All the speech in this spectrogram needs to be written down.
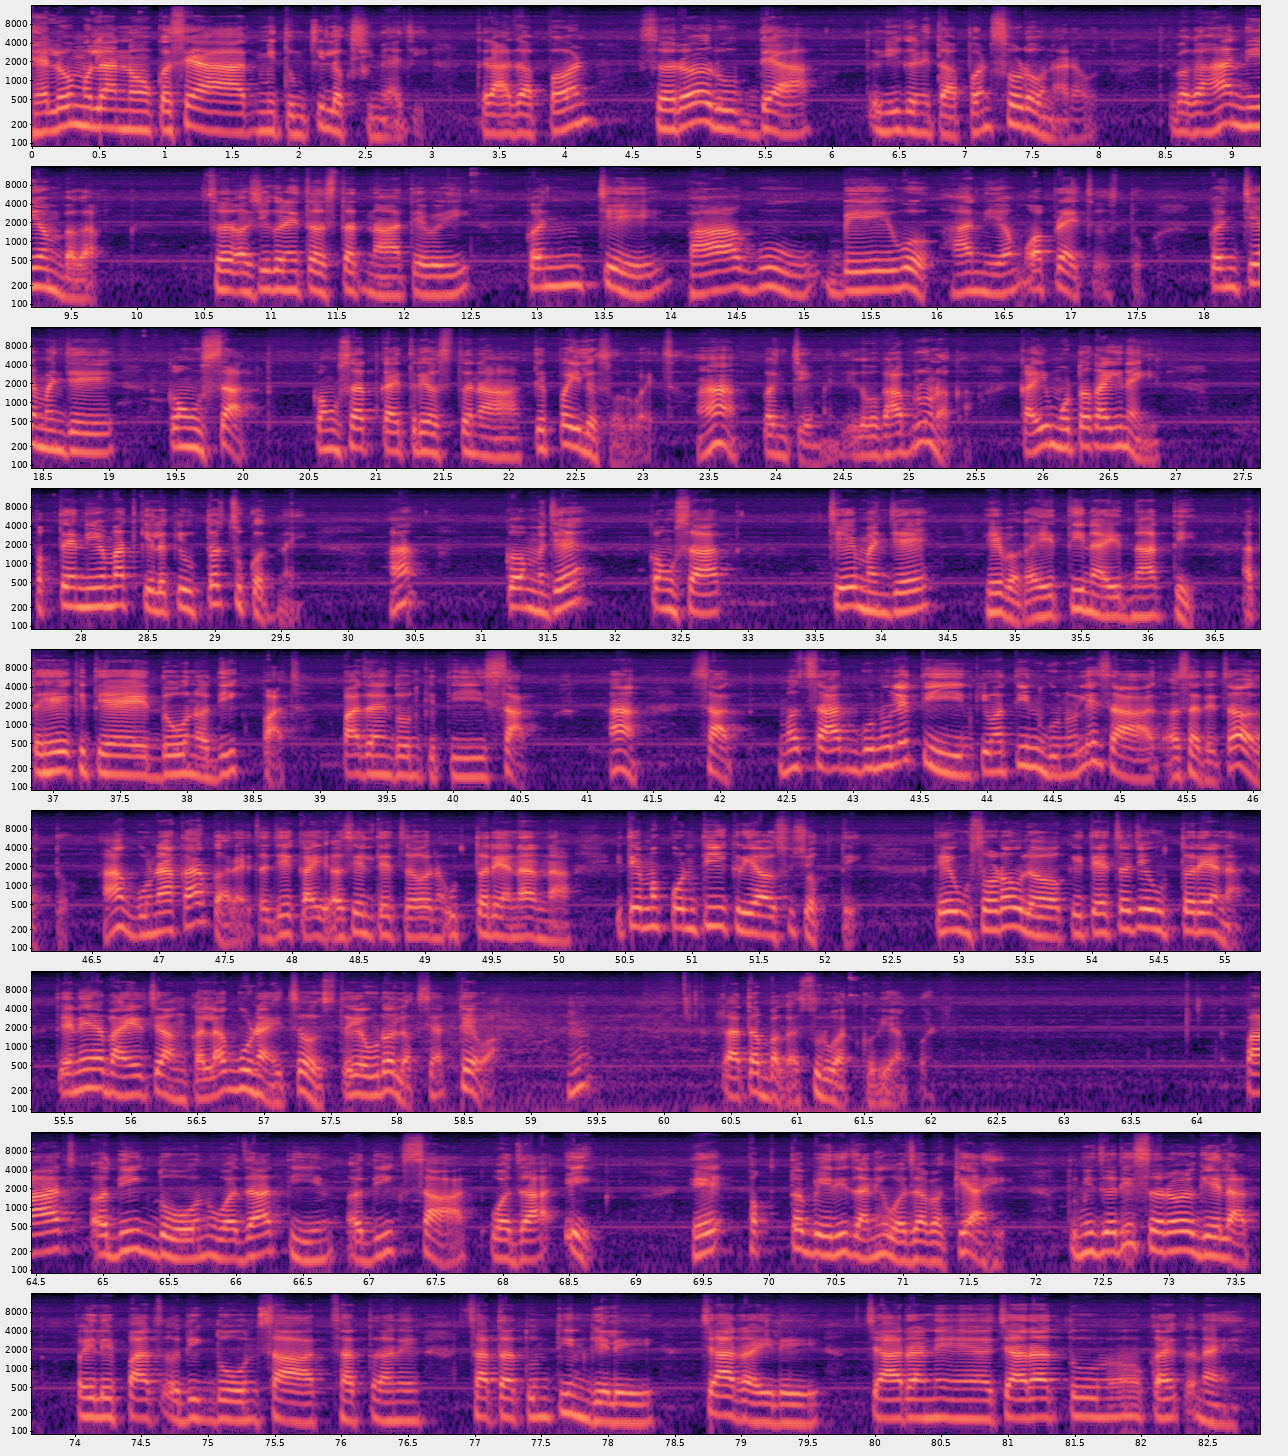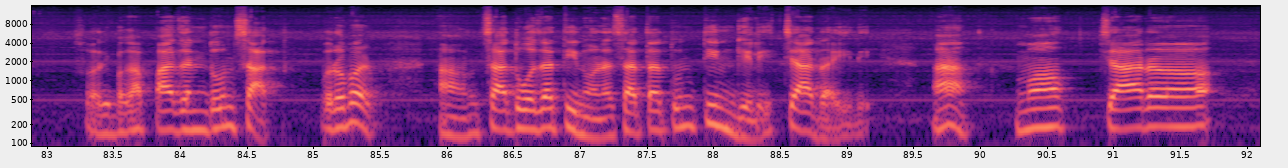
Hello मुलांनो कसे आहात? मी तुमची लक्ष्मी आजी. तर आज आपण सरळ रूप द्या तर ही गणितं आपण सोडवणार आहोत. तर बघा हा नियम बघा. सर अशी गणितं असतात ना त्यावेळी कंचे भागू बेव हा नियम वापरायचा असतो. कंचे म्हणजे कंसात. कंसात काहीतरी असतं ना ते पहिलं सोडवायचं. हां कंचे म्हणजे. घाबरू नका. काही मोठं काही नाही. फक्त या नियमात केलं की उत्तर चुकत नाही. हां? क म्हणजे कंसात. चे म्हणजे हे बघा हे तीन आहेत ना ते. आता हे किती आहे? दोन अधिक पाच. पाच आणि दोन किती? सात. हां? सात. मग सात गुणुले तीन किंवा तीन गुणुले सात असा त्याचा अर्थ. हां? गुणाकार करायचा. जे काही असेल त्याचं उत्तर येणार ना इथे मग कोणतीही क्रिया असू शकते. ते सोडवलं की त्याचं जे उत्तर येणार त्याने या बाहेरच्या अंकाला गुणायचं असतं. एवढं लक्षात ठेवा. हं? तर आता बघा सुरुवात करूया आपण. पाच अधिक दोन वजा तीन अधिक सात वजा एक. हे फक्त बेरीज आणि वजाबाकी आहे. तुम्ही जरी सरळ गेलात पहिले पाच अधिक दोन सात साताने सातातून तीन गेले चार राहिले चाराने चारातून काय नाही. सॉरी बघा पाच आणि दोन सात. बरोबर? हां सात वजा तीन होणार. सातातून तीन गेले चार राहिले. हां मग चार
